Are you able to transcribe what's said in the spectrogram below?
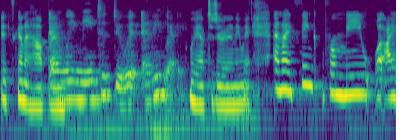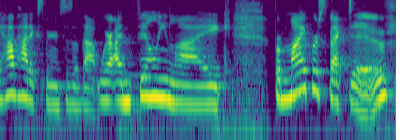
It's going to happen. And we need to do it anyway. We have to do it anyway. And I think for me, I have had experiences of that where I'm feeling like, from my perspective,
